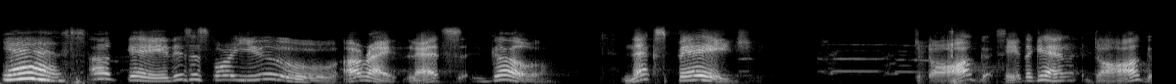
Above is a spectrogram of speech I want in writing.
Yes. Okay, this is for you. All right, let's go. Next page. Dog. Say it again. Dog.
